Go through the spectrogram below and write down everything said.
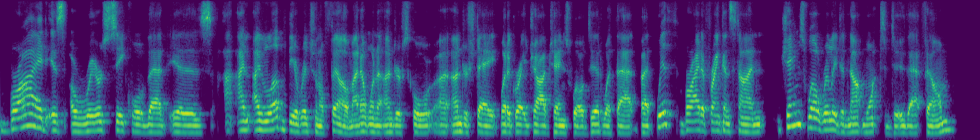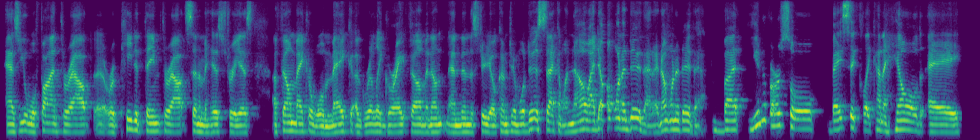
Bride is a rare sequel that is. I, I love the original film. I don't want to underscore uh, understate what a great job James Whale did with that. But with Bride of Frankenstein, James Whale really did not want to do that film. As you will find throughout a repeated theme throughout cinema history is a filmmaker will make a really great film and, and then the studio will come to him, we'll do a second one. No, I don't want to do that. I don't want to do that. But Universal basically kind of held a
